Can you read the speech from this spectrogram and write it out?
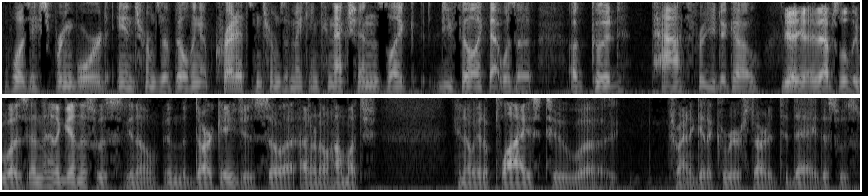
was a springboard in terms of building up credits, in terms of making connections? Like, do you feel like that was a, a good path for you to go? Yeah, yeah, it absolutely was. And and again, this was you know in the dark ages, so I, I don't know how much you know it applies to uh, trying to get a career started today. This was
